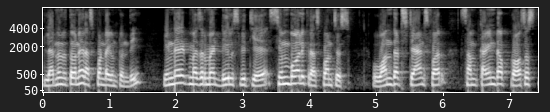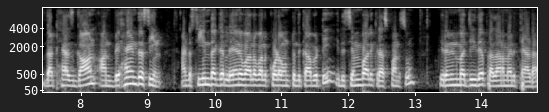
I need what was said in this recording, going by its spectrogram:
లెర్నర్తోనే రెస్పాండ్ అయి ఉంటుంది. Indirect measurement deals with a symbolic responses one that stands for some kind of process that has gone on behind the scene. అంటే సీన్ దగ్గర లేని వాళ్ళ వాళ్ళకి కూడా ఉంటుంది కాబట్టి ఇది సింబాలిక్ రెస్పాన్స్. ఈ రెండింటి మధ్య ఇదే ప్రధానమైన తేడా.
